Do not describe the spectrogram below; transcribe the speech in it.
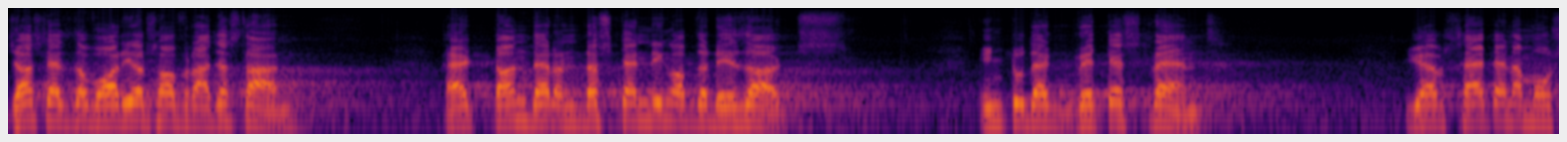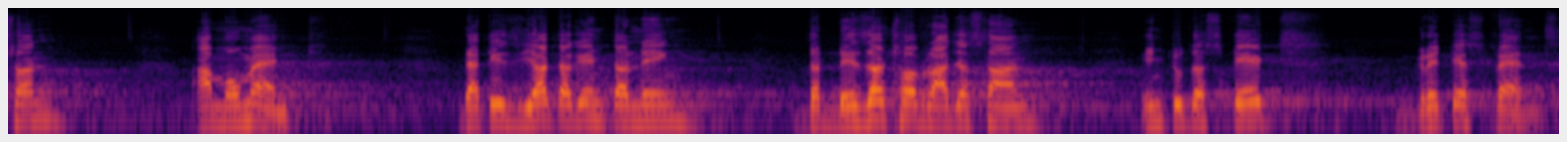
just as the warriors of Rajasthan had turned their understanding of the deserts into their greatest strength, you have set an emotion, a moment that is yet again turning the deserts of Rajasthan into the state's greatest strength.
